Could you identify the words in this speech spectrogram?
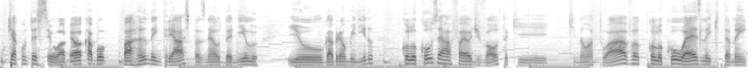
o que aconteceu? O Abel acabou barrando, entre aspas, né? O Danilo e o Gabriel Menino, colocou o Zé Rafael de volta, que, que não atuava, colocou o Wesley, que também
